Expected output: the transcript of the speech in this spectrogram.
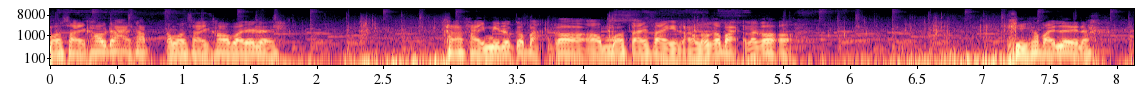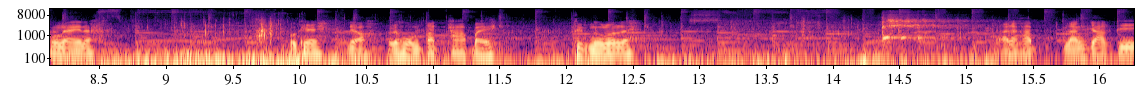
มอไซค์เข้าได้ครับ เอามอไซค์เข้ามาได้เลย ถ้าใครมีรถกระบะก็เอามอเตอร์ไซค์ใส่หลังรถกระบะแล้วก็ขี่เข้าไปเลยนะ ข้างในนะ โอเค เดี๋ยวเดี๋ยวผมตัดภาพไปถึงตรงนั้นเลยเอาละครับ หลังจากที่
